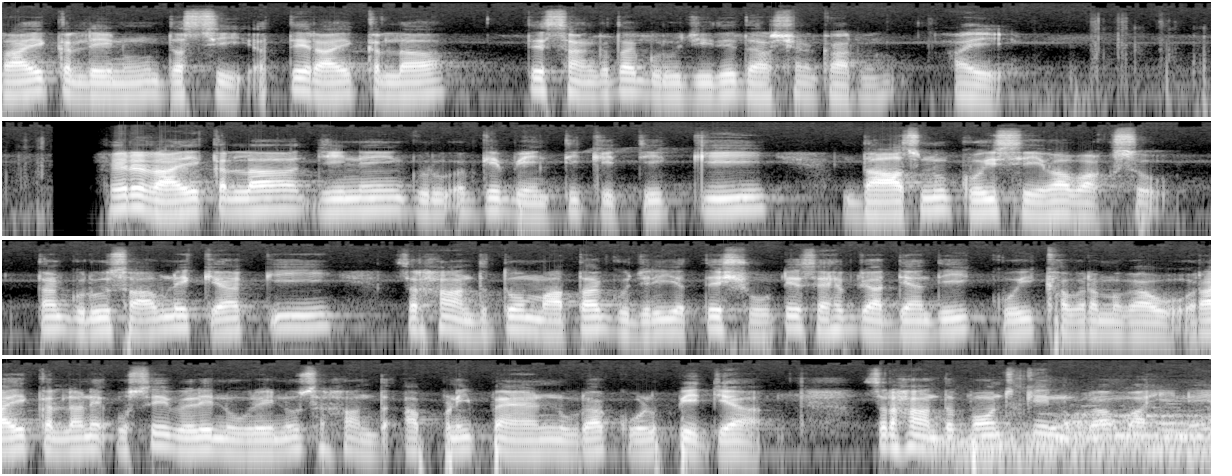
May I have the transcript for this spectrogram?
ਰਾਏ ਕੱਲੇ ਨੂੰ ਦੱਸੀ ਅਤੇ ਰਾਏ ਕੱਲਾ ਤੇ ਸੰਗਤਾਂ ਗੁਰੂ ਜੀ ਦੇ ਦਰਸ਼ਨ ਕਰਨ ਆਏ। ਫਿਰ ਰਾਏ ਕੱਲਾ ਜੀ ਨੇ ਗੁਰੂ ਅੱਗੇ ਬੇਨਤੀ ਕੀਤੀ ਕਿ ਦਾਸ ਨੂੰ ਕੋਈ ਸੇਵਾ ਬਖਸ਼ੋ। ਤਾਂ ਗੁਰੂ ਸਾਹਿਬ ਨੇ ਕਿਹਾ ਕਿ ਸਰਹੰਦ ਤੋਂ ਮਾਤਾ ਗੁਜਰੀ ਅਤੇ ਛੋਟੇ ਸਾਹਿਬਜ਼ਾਦਿਆਂ ਦੀ ਕੋਈ ਖਬਰ ਮੰਗਾਓ। ਰਾਏ ਕੱਲਾ ਨੇ ਉਸੇ ਵੇਲੇ ਨੂਰੇ ਨੂੰ ਸਰਹੰਦ ਆਪਣੀ ਭੈਣ ਨੂਰਾ ਕੋਲ ਭੇਜਿਆ। ਸਰਹੰਦ ਪਹੁੰਚ ਕੇ ਨੂਰਾ ਮਾਹੀ ਨੇ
